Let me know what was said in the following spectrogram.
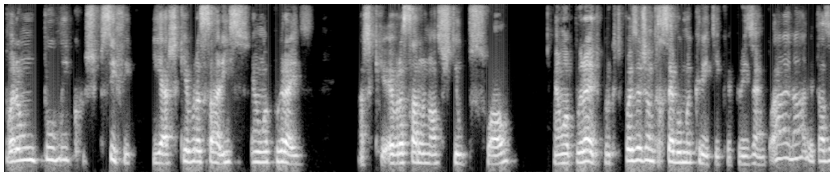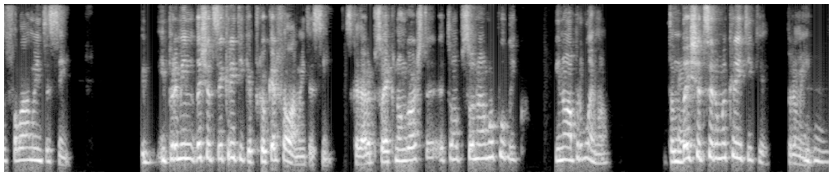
para um público específico e acho que abraçar isso é um upgrade. Acho que abraçar o nosso estilo pessoal é um upgrade, porque depois a gente recebe uma crítica, por exemplo, ah, não, estás a falar muito assim. E, e, para mim deixa de ser crítica, porque eu quero falar muito assim. Se calhar a pessoa é que não gosta, então a pessoa não é o meu público. E não há problema. Então é. deixa de ser uma crítica para mim. Uhum.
